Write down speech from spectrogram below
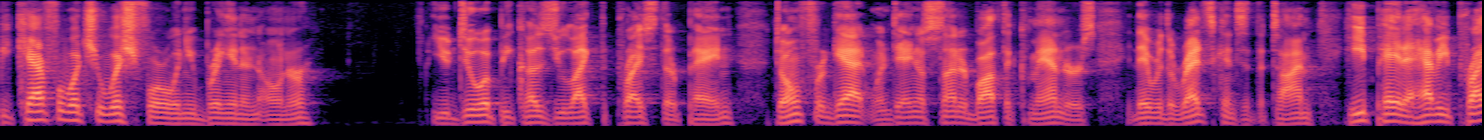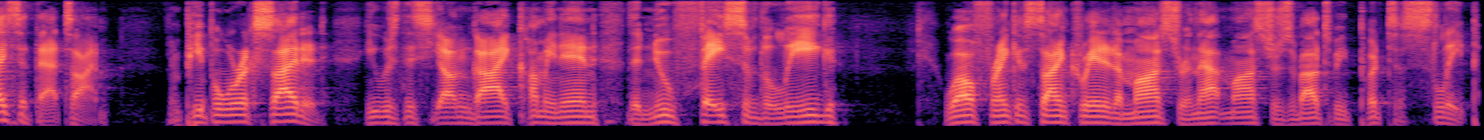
Be careful what you wish for when you bring in an owner. You do it because you like the price they're paying. Don't forget when Daniel Snyder bought the Commanders, they were the Redskins at the time. He paid a heavy price at that time, and people were excited. He was this young guy coming in, the new face of the league. Well, Frankenstein created a monster, and that monster is about to be put to sleep.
